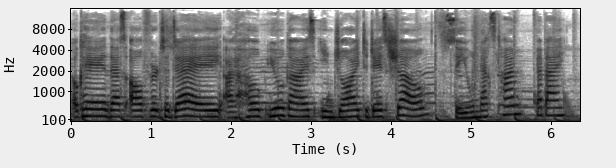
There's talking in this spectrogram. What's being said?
Okay, that's all for today. I hope you guys enjoyed today's show. See you next time. Bye bye.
